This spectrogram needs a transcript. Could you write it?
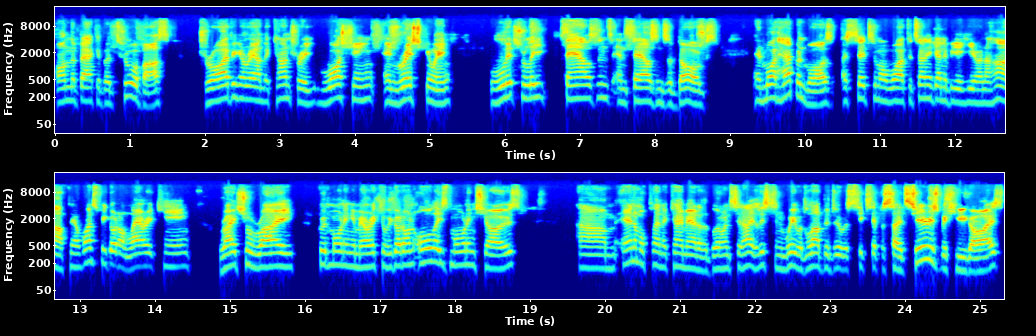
on the back of a tour bus, driving around the country, washing and rescuing literally thousands and thousands of dogs. And what happened was, I said to my wife, it's only going to be a year and a half. Now, once we got on Larry King, Rachael Ray, Good Morning America, we got on all these morning shows um, Animal Planet came out of the blue and said, Hey, listen, we would love to do a six episode series with you guys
